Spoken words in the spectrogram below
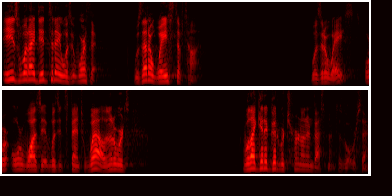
Is what I did today, was it worth it? Was that a waste of time? Was it a waste? Or, or was, it, was it spent well? In other words, will I get a good return on investment, is what we're saying.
